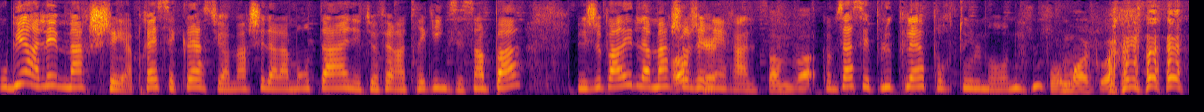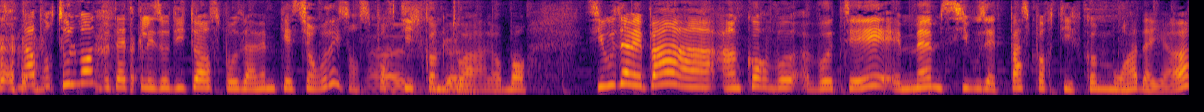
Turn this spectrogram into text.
ou bien aller marcher? Après, c'est clair, si tu vas marcher dans la montagne et tu vas faire un trekking, c'est sympa. Mais je parlais de la marche en général. Ça me va. Comme ça, c'est plus clair pour tout le monde. Pour moi, quoi. non, pour tout le monde, peut-être que les auditeurs se posent la même question. Vous savez, ils sont sportifs je comme rigole. toi. Alors bon, si vous n'avez pas encore vo- voté, et même si vous n'êtes pas sportif comme moi d'ailleurs,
